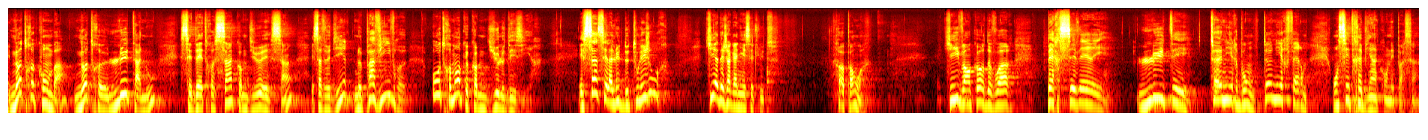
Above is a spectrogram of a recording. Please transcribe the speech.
Et notre combat, notre lutte à nous, c'est d'être saint comme Dieu est saint, et ça veut dire ne pas vivre autrement que comme Dieu le désire. Et ça, c'est la lutte de tous les jours. Qui a déjà gagné cette lutte? Oh, pas moi. Qui va encore devoir persévérer, lutter, tenir bon, tenir ferme On sait très bien qu'on n'est pas saint.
